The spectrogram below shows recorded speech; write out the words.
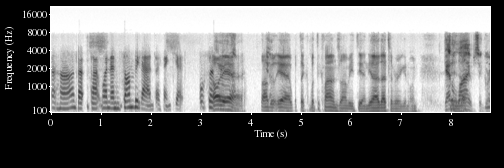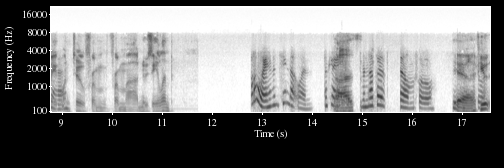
Uh huh. That that one and Zombieland, I think. Yes. Also. Oh yeah. fun. Zombie, yeah. with the with the clown zombie at the end. Yeah, that's a very good one. Dead Yeah. Alive's a great Yeah. one too, from from uh, New Zealand. Oh, I haven't seen that one. Okay. Uh, it's- Another film for. Yeah, if you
